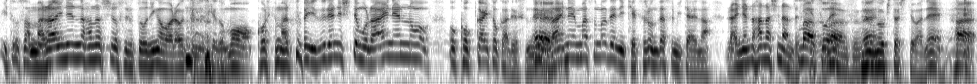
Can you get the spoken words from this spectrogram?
伊藤さん、まあ、来年の話をすると鬼が笑うって言うんですけども、これまたいずれにしても来年の国会とかですね、ええ、来年末までに結論出すみたいな、来年の話なんですけどね、まあ、ね。動きとしてはね。はい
